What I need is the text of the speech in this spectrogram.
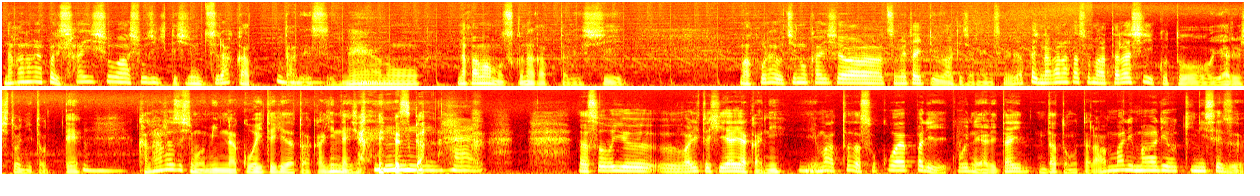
なかなかやっぱり最初は正直言って非常につらかったですよね。うんはい、あの仲間も少なかったですし、まあ、これはうちの会社は冷たいというわけじゃないんですけどやっぱりなかなかその新しいことをやる人にとって、必ずしもみんな好意的だとは限らないじゃないですか。はい だそういう割と冷ややかに、まあ、ただそこはやっぱりこういうのやりたいんだと思ったらあんまり周りを気にせず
